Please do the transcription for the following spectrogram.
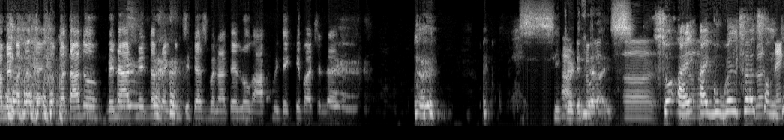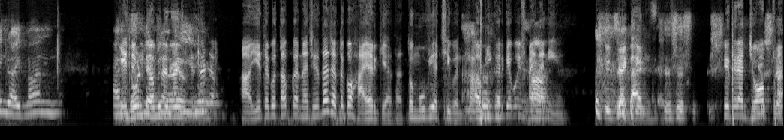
हमें पता है बता दो बिना आज में इतना प्रेगनेंसी टेस्ट बनाते हैं लोग आँख में देख के पता चल जाएगा। Secret in their eyes so I I Google search something right now and and ये don't तेरे को tell me तब करना चाहिए था जब हाँ ये तेरे को तब करना चाहिए था जब तेरे को हायर किया था तो मूवी अच्छी बनती हाँ। अभी करके कोई फ़ायदा हाँ। नहीं है। एग्जैक्टली ये तेरा जॉब था।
